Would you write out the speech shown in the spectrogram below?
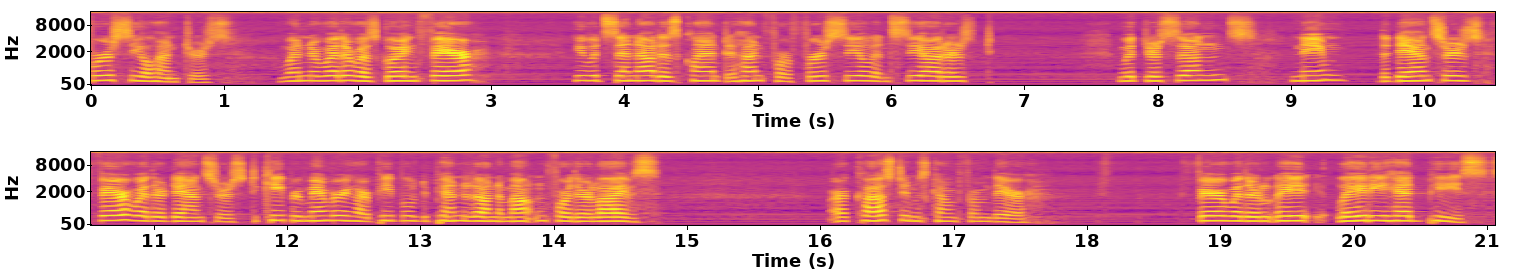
fur seal hunters. When the weather was going fair, he would send out his clan to hunt for fur seal and sea otters with their sons named the dancers fair weather dancers to keep remembering our people depended on the mountain for their lives. Our costumes come from there. Fairweather la lady headpiece,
